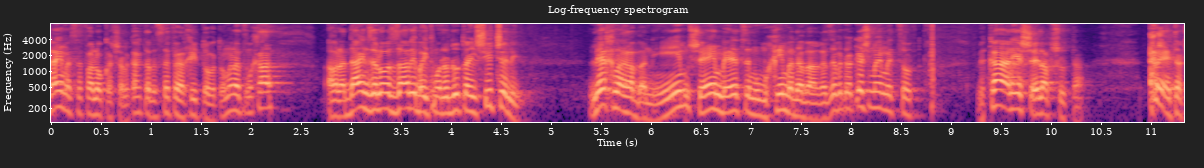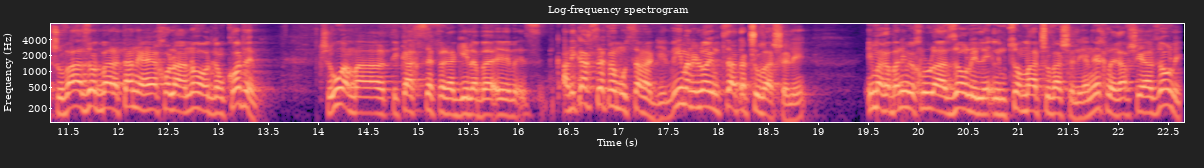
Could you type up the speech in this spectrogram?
גם אם השפה לא קשה, לקחת את הספר הכי טוב, אתה אומר לעצמך, אבל עדיין זה לא עזר לי בהתמודדות האישית שלי. לך לרבנים, שהם בעצם מומחים בדבר הזה, ותבקש מהם עצות. וכאן יש שאלה פשוטה. את התשובה הזאת בעל התניא היה יכול לענות גם קודם. כשהוא אמר, תיקח ספר רגיל, אני אקח ספר מוסר רגיל, ואם אני לא אמצא את התשובה שלי, אם הרבנים יוכלו לעזור לי למצוא מה התשובה שלי, אני אלך לרב שיעזור לי.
